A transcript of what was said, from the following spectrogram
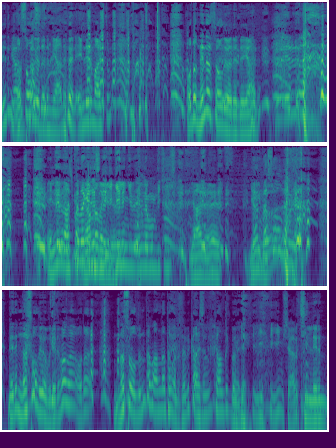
Dedim Yani nasıl oluyor nasıl? dedim yani. Böyle ellerimi açtım. Baktım. O da ne nasıl oluyor dedi yani. Ellerini açmak Kına ne anlama gecesindeki geliyor. gelin gibi eline mum dikilmiş. Yani evet. Ya Neydi nasıl o? oluyor ya? Dedim nasıl oluyor bu dedim ama o da nasıl olduğunu tam anlatamadı. Tabii karşılıklı kaldık böyle. İyi, iyiymiş abi. Çinlilerin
